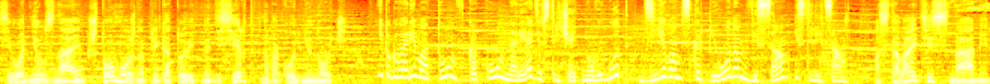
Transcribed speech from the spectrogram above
Сегодня узнаем, что можно приготовить на десерт в новогоднюю ночь. И поговорим о том, в каком наряде встречать Новый год девам, скорпионам, весам и стрельцам. Оставайтесь с нами.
